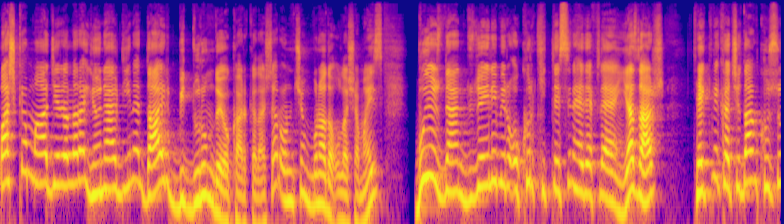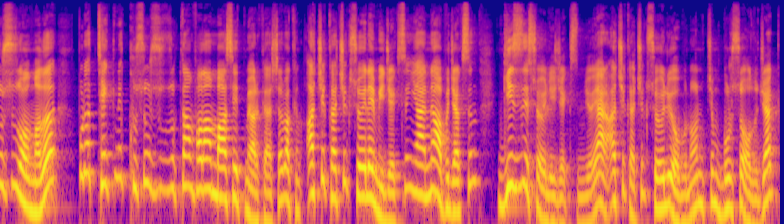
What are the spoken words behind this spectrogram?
Başka maceralara yöneldiğine dair bir durum da yok arkadaşlar. Onun için buna da ulaşamayız. Bu yüzden düzeyli bir okur kitlesini hedefleyen yazar teknik açıdan kusursuz olmalı. Burada teknik kusursuzluktan falan bahsetmiyor arkadaşlar. Bakın açık açık söylemeyeceksin. Yani ne yapacaksın? Gizli söyleyeceksin diyor. Yani açık açık söylüyor bunu. Onun için bursa olacak.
